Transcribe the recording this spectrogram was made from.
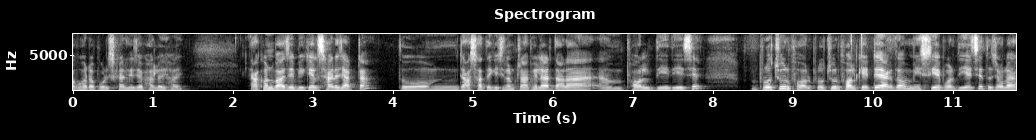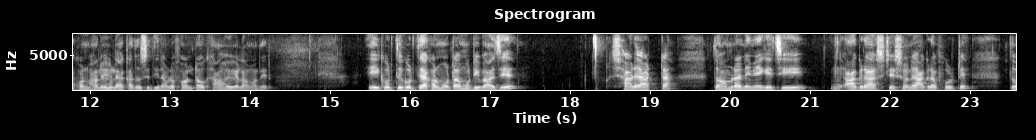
আবহাওয়াটা পরিষ্কার হয়ে যায় ভালোই হয়। এখন বাজে বিকেল সাড়ে চারটা, তো যার সাথে গেছিলাম ট্রাভেলার তারা ফল দিয়ে দিয়েছে। প্রচুর ফল প্রচুর ফল কেটে একদম মিশিয়ে পর দিয়েছে। তো চলো, এখন ভালোই হলো, একাদশীর দিন আমরা ফলটাও খাওয়া হয়ে গেল আমাদের। এই করতে করতে এখন মোটামুটি বাজে সাড়ে আটটা। তো আমরা নেমে গেছি আগ্রা স্টেশনে, আগ্রা ফোর্টে। তো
